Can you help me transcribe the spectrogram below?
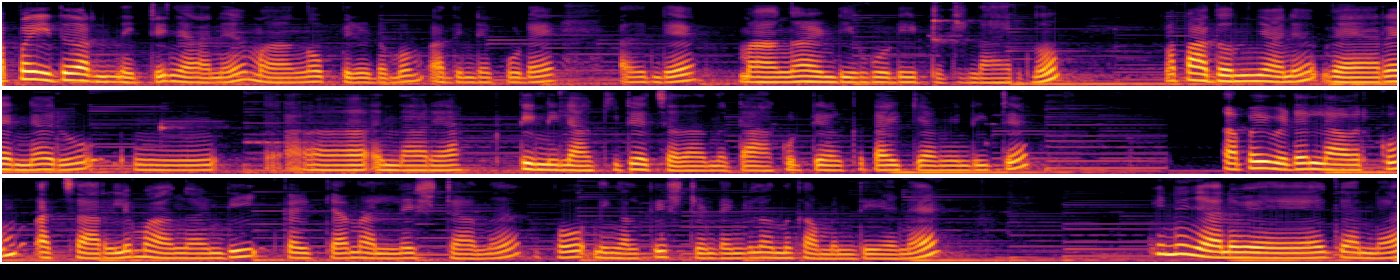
അപ്പോൾ ഇത് വന്നിട്ട് ഞാൻ മാങ്ങ ഉപ്പിലിടുമ്പം അതിന്റെ കൂടെ അതിന്റെ മാങ്ങ അണ്ടിയും കൂടി ഇട്ടിട്ടുണ്ടായിരുന്നു. അപ്പോൾ അതൊന്ന് ഞാൻ വേറെ തന്നെ ഒരു എന്താ പറയുക ടിന്നിലാക്കിയിട്ട് വെച്ചതാണ് കേട്ടോ കുട്ടികൾക്ക് കഴിക്കാൻ വേണ്ടിയിട്ട്. അപ്പോൾ ഇവിടെ എല്ലാവർക്കും അച്ചാറിൽ മാങ്ങാണ്ടി കഴിക്കാൻ നല്ല ഇഷ്ടമാണ് അപ്പോൾ നിങ്ങൾക്ക് ഇഷ്ടമുണ്ടെങ്കിൽ ഒന്ന് കമന്റ് ചെയ്യണേ. പിന്നെ ഞാൻ വേഗം തന്നെ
